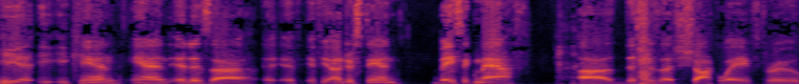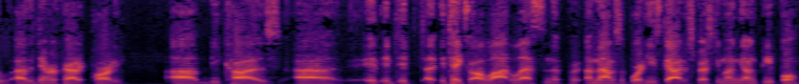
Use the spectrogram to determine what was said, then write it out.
He, he, he can, and it is, uh, if, if you understand basic math, uh, this is a shockwave through uh, the Democratic Party uh, because uh, it, it, it, uh, it takes a lot less than the pr- amount of support he's got, especially among young people,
